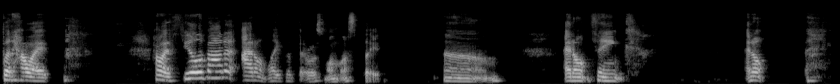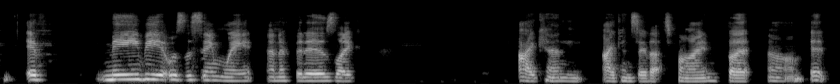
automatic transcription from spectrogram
but how I, how I feel about it, I don't like that there was one less plate. Um, I don't think, I don't, if maybe it was the same weight and if it is like, I can, I can say that's fine, but um, it,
